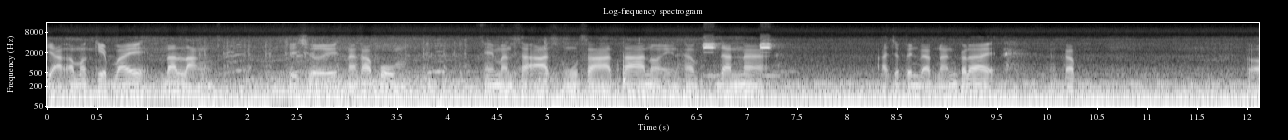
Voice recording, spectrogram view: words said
อยากเอามาเก็บไว้ด้านหลังเฉยๆนะครับผมให้มันสะอาดหูสะอาดตาหน่อยนะครับ ด้านหน้า อาจจะเป็นแบบนั้นก็ได้นะครับ ก็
